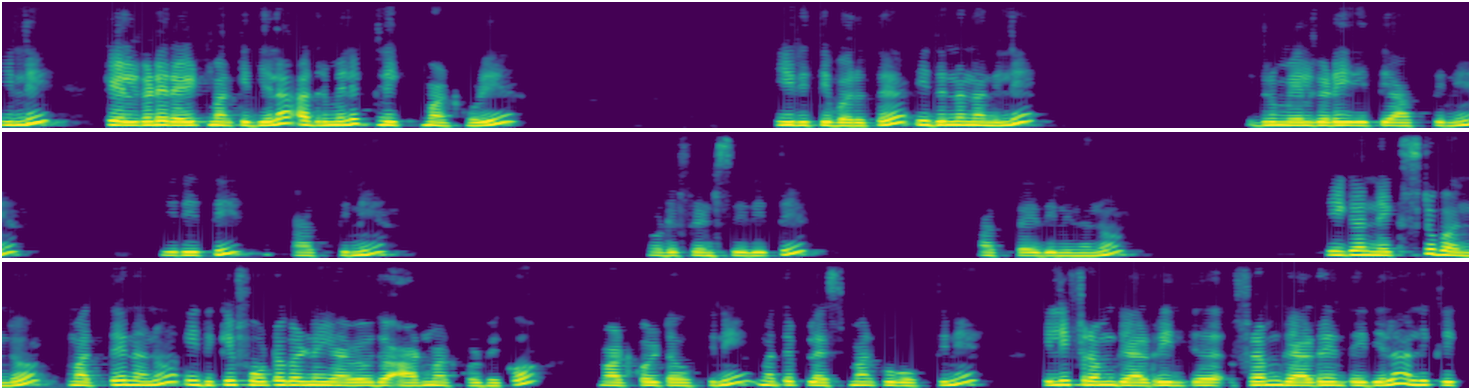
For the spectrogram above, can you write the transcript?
ಇಲ್ಲಿ ಕೆಳಗಡೆ ರೈಟ್ ಮಾರ್ಕ್ ಇದೆಯಲ್ಲ, ಅದ್ರ ಮೇಲೆ ಕ್ಲಿಕ್ ಮಾಡ್ಕೊಳ್ಳಿ. ಈ ರೀತಿ ಬರುತ್ತೆ. ಇದನ್ನ ನಾನಿಲ್ಲಿ ಇದ್ರ ಮೇಲ್ಗಡೆ ಈ ರೀತಿ ಹಾಕ್ತೀನಿ. ಈ ರೀತಿ ಹಾಕ್ತೀನಿ. ನೋಡಿ ಫ್ರೆಂಡ್ಸ್ ಈ ರೀತಿ ಹಾಕ್ತಾ ಇದ್ದೀನಿ ನಾನು. ಈಗ ನೆಕ್ಸ್ಟ್ ಬಂದು ಮತ್ತೆ ನಾನು ಇದಕ್ಕೆ ಫೋಟೋಗಳನ್ನ ಯಾವ್ಯಾವುದು ಆ್ಯಡ್ ಮಾಡ್ಕೊಳ್ಬೇಕು ಮಾಡ್ಕೊಳ್ತಾ ಹೋಗ್ತೀನಿ. ಮತ್ತು ಪ್ಲಸ್ ಮಾರ್ಕ್ಗೆ ಹೋಗ್ತೀನಿ. ಇಲ್ಲಿ ಫ್ರಮ್ ಗ್ಯಾಲ್ರಿ ಅಂತ ಫ್ರಮ್ ಗ್ಯಾಲ್ರಿ ಅಂತ ಇದೆಯಲ್ಲ, ಅಲ್ಲಿ ಕ್ಲಿಕ್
